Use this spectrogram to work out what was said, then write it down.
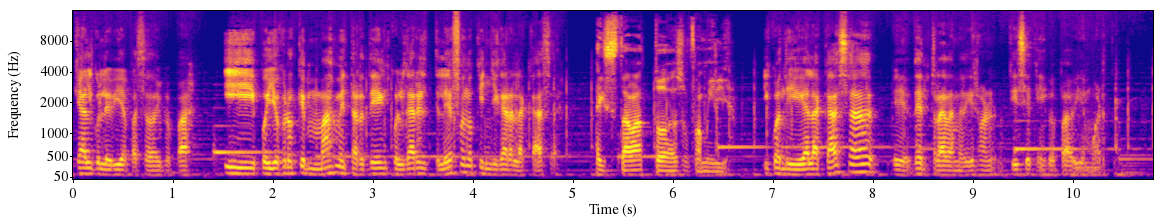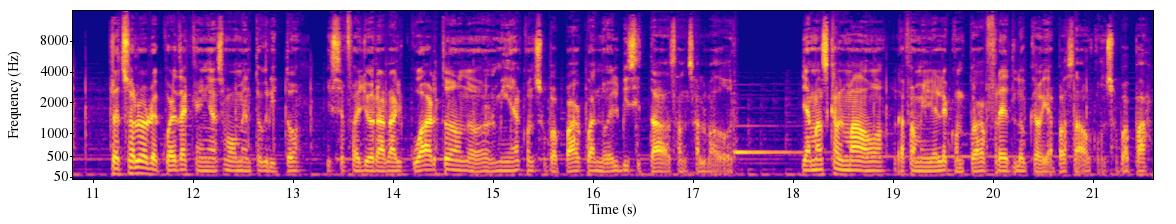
que algo le había pasado a mi papá. Y pues yo creo que más me tardé en colgar el teléfono que en llegar a la casa. Ahí estaba toda su familia. Y cuando llegué a la casa, eh, de entrada me dieron la noticia que mi papá había muerto. Fred solo recuerda que en ese momento gritó y se fue a llorar al cuarto donde dormía con su papá cuando él visitaba San Salvador. Ya más calmado, la familia le contó a Fred lo que había pasado con su papá.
